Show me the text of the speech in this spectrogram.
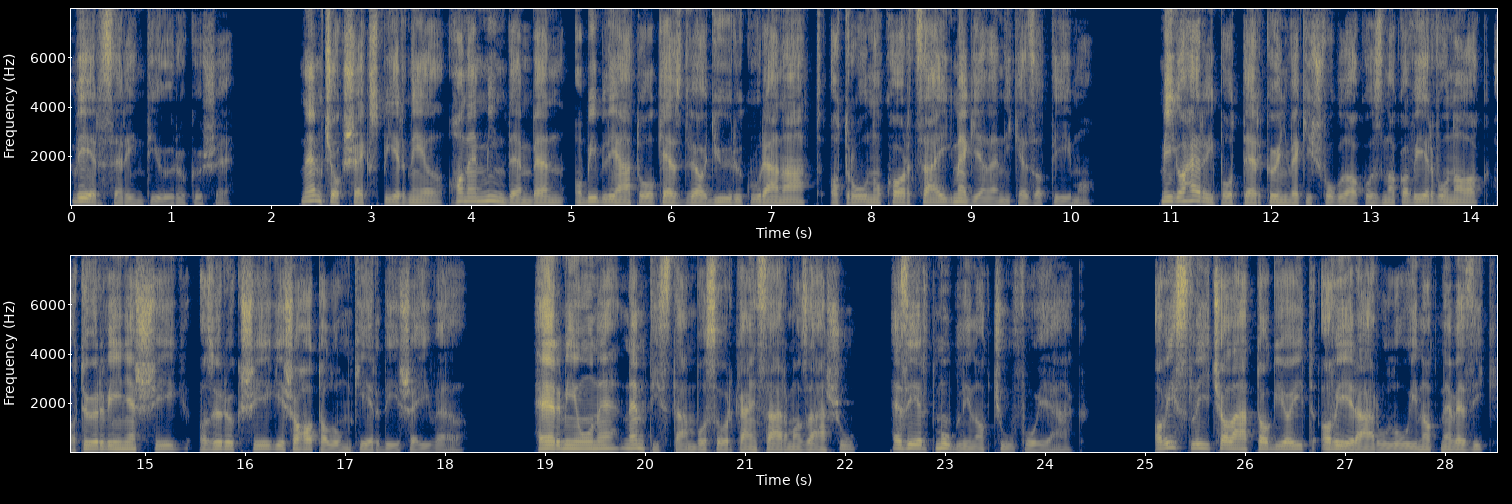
vér szerinti örököse. Nem csak Shakespeare-nél, hanem mindenben, a Bibliától kezdve a gyűrűk urán át, a trónok harcáig megjelenik ez a téma. Míg a Harry Potter könyvek is foglalkoznak a vérvonalak, a törvényesség, az örökség és a hatalom kérdéseivel. Hermione nem tisztán boszorkány származású, ezért Muglinak csúfolják. A Weasley családtagjait a vérárulóinak nevezik,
